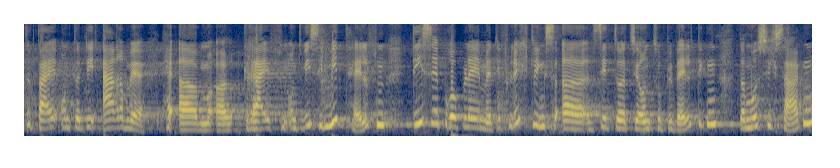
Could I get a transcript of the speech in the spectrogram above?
dabei unter die Arme ähm, äh, greifen und wie sie mithelfen, diese Probleme, die Flüchtlingssituation zu bewältigen, da muss ich sagen,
